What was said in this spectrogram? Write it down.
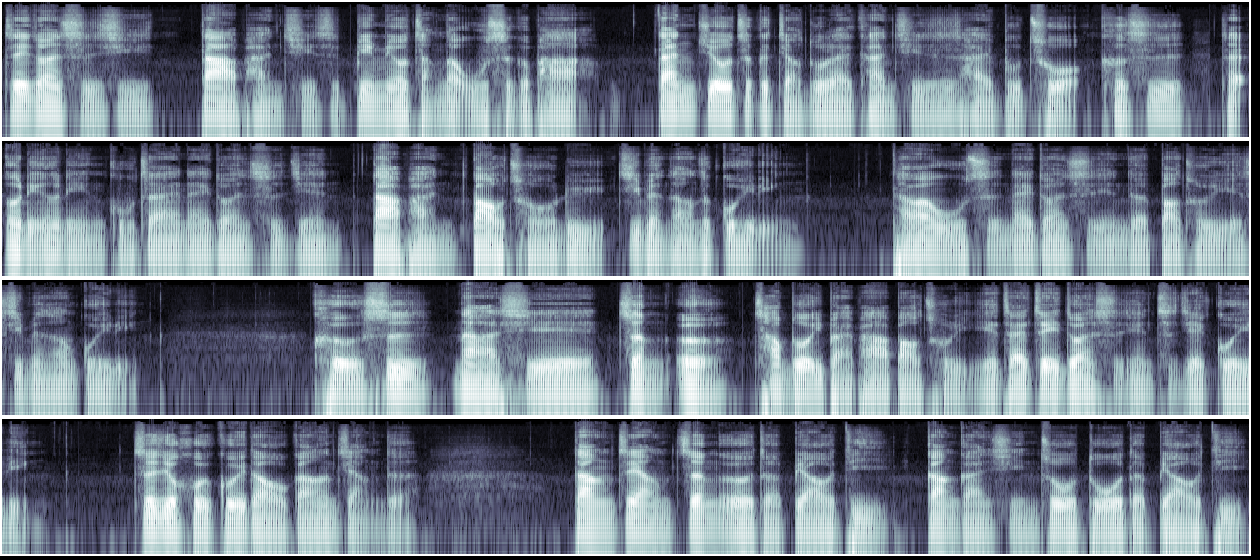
这一段时期，大盘其实并没有涨到五十个趴，单就这个角度来看，其实是还不错。可是，在二零二零股灾那一段时间，大盘报酬率基本上是归零，台湾五十那段时间的报酬率也基本上归零。可是那些正二差不多一百趴报酬率，也在这一段时间直接归零。这就回归到我刚刚讲的，当这样正二的标的、杠杆型做多的标的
